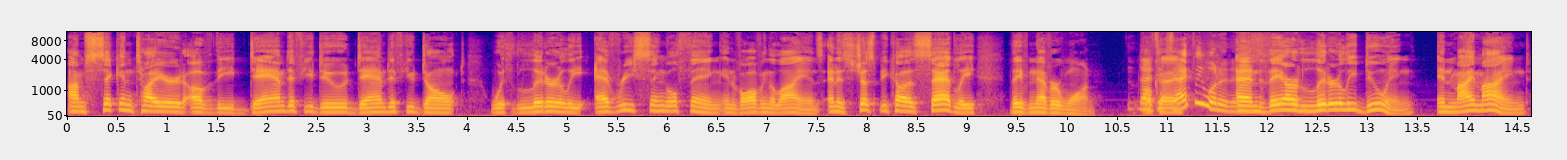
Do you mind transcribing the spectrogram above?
I'm sick and tired of the damned if you do, damned if you don't, with literally every single thing involving the Lions. And it's just because, sadly, they've never won. That's exactly what it is. And they are literally doing, in my mind,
